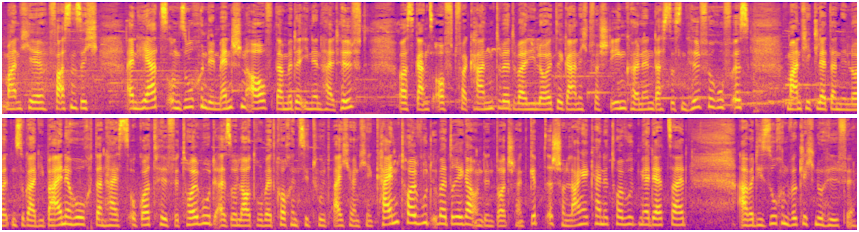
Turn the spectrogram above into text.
Manche fassen sich ein Herz und suchen den Menschen auf, damit er ihnen halt hilft, was ganz oft verkannt wird, weil die Leute gar nicht verstehen können, dass das ein Hilferuf ist. Manche klettern den Leuten sogar die Beine hoch, dann heißt es, oh Gott, Hilfe Tollwut. Also laut Robert Koch Institut Eichhörnchen kein Tollwutüberträger und in Deutschland gibt es schon lange keine Tollwut mehr derzeit. Aber die suchen wirklich nur Hilfe.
